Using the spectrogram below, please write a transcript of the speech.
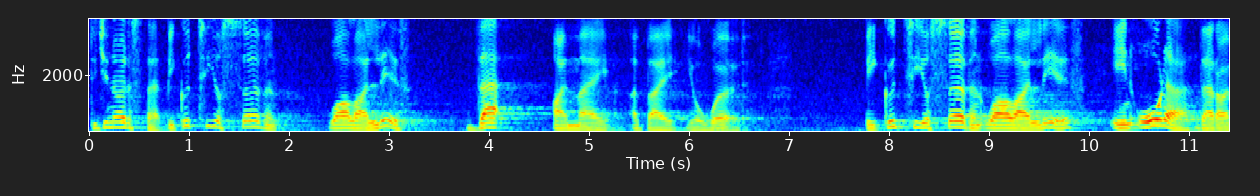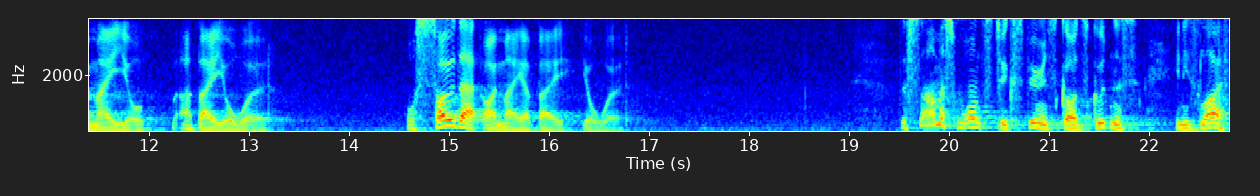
Did you notice that? Be good to your servant while I live, that I may obey your word. Be good to your servant while I live, in order that I may your, obey your word or so that I may obey your word. The psalmist wants to experience God's goodness in his life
